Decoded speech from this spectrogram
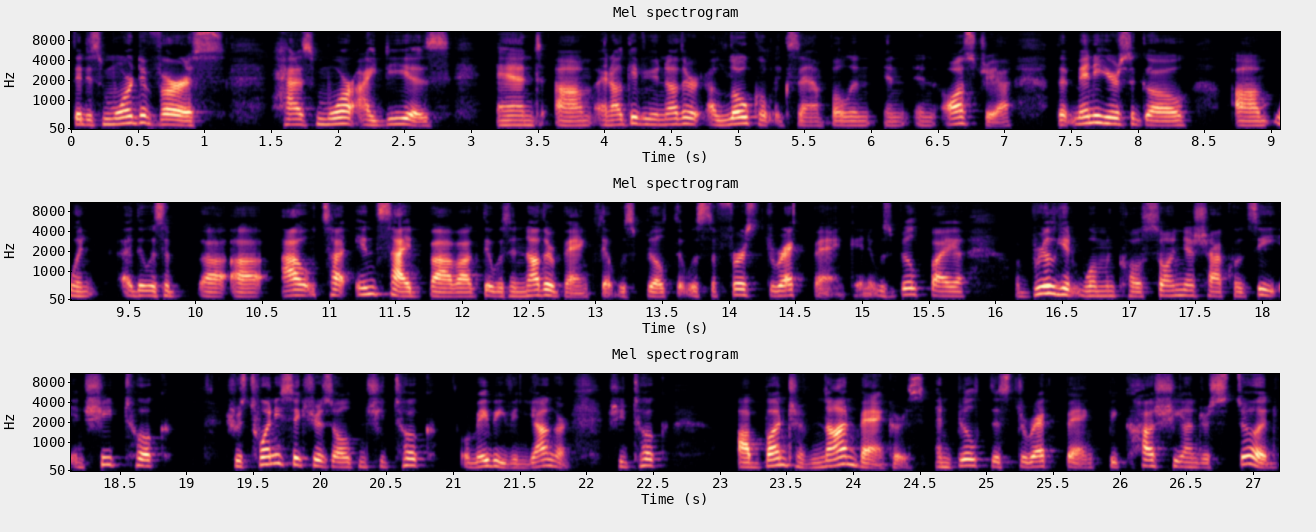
that is more diverse has more ideas and um, and i'll give you another a local example in, in, in austria that many years ago um, when uh, there was a uh, uh, outside inside BAWAG, there was another bank that was built that was the first direct bank, and it was built by a, a brilliant woman called Sonia Sarkozy, and she took she was 26 years old and she took, or maybe even younger, she took a bunch of non bankers and built this direct bank because she understood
